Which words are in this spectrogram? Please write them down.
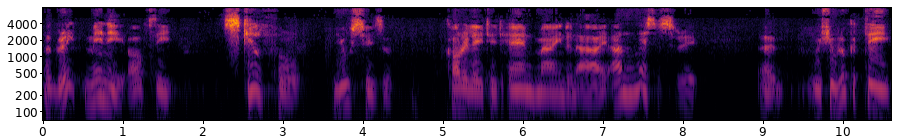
a great many of the skillful uses of correlated hand, mind, and eye are unnecessary. Uh, if you look at the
